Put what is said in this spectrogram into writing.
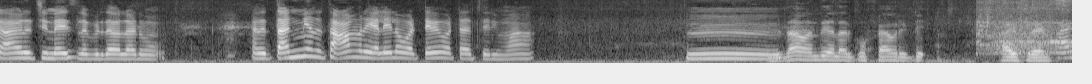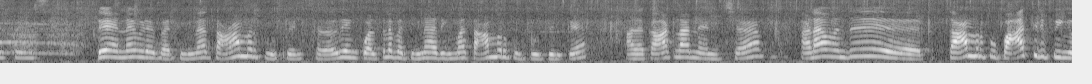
நாங்களும் சின்ன வயசுல இப்படி தான் விளையாடுவோம். அந்த தண்ணி அந்த தாமரை இலையில ஒட்டவே ஒட்டாது தெரியுமா? ம். இதுதான் வந்து எல்லாருக்கும் favourite hi friends hi friends இது என்ன வீடியோ பார்த்தீங்கன்னா தாமரைப்பூ ஃப்ரெண்ட்ஸ் அதாவது எங்கள் குளத்துல பார்த்தீங்கன்னா அதிகமாக தாமரைப்பூ பூத்துருக்கு. அதை காட்டலான்னு நினச்சேன். ஆனால் வந்து தாமரைப்பூ பார்த்துருப்பீங்க.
